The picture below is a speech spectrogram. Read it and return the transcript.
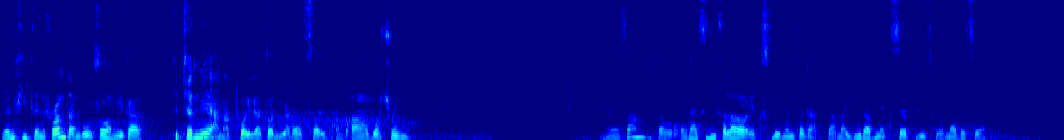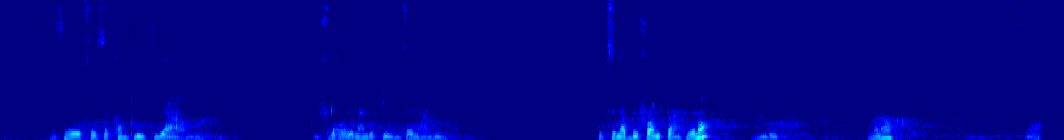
10 feet in front and go so I make a kitchen there and a toilet on the other side, of a washroom. You understand? So when I see the fella, I'll explain him to that. But I might do that next year, please, for another year. This is a complete the, um, the flooring and the painting and fixing up the front, uh, you know? And the, you know? So,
